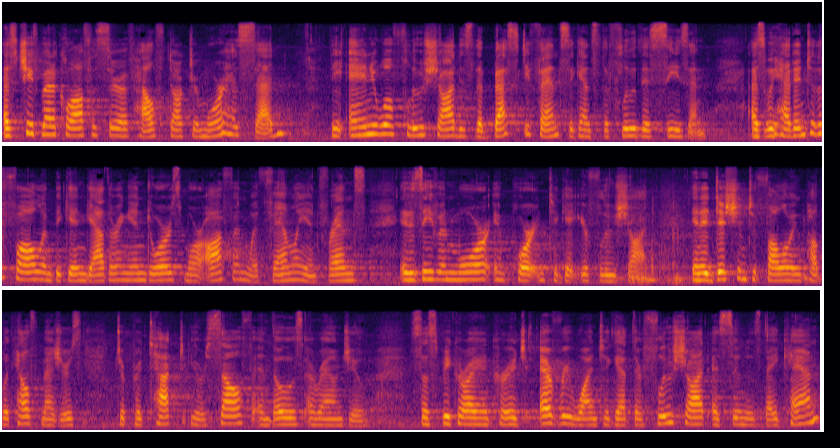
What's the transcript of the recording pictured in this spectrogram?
As Chief Medical Officer of Health, Dr. Moore has said, the annual flu shot is the best defence against the flu this season. As we head into the fall and begin gathering indoors more often with family and friends, it is even more important to get your flu shot, in addition to following public health measures to protect yourself and those around you. So, Speaker, I encourage everyone to get their flu shot as soon as they can.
